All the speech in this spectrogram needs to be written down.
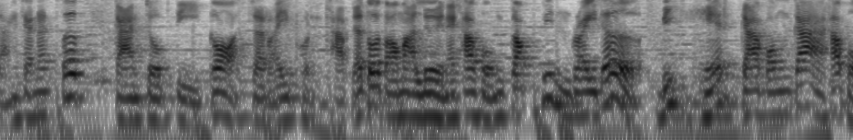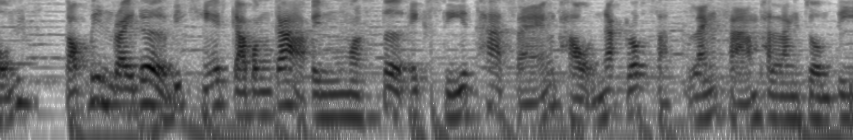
หลังจากนั้นปุ๊บการโจมตีก็จะไร้ผลครับ และตัวต่อมาเลยนะครับผม Goblin Rider Big Head g a b o n g a ครับผม Goblin Rider Big Head g a b o n g a เป็น Monster Exceed ท่าแสงเผ่านักรบสัตว์แรง3พลังโจมตี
